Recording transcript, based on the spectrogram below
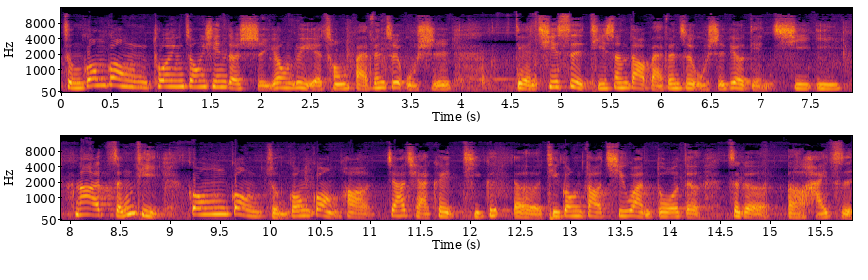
准公共托婴中心的使用率也从百分之五十。点七四提升到百分之五十六点七一，那整体公共准公共哈加起来可以提供呃提供到七万多的这个呃孩子。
